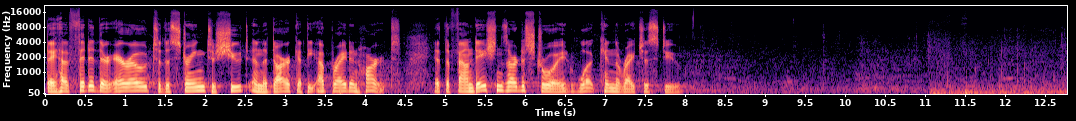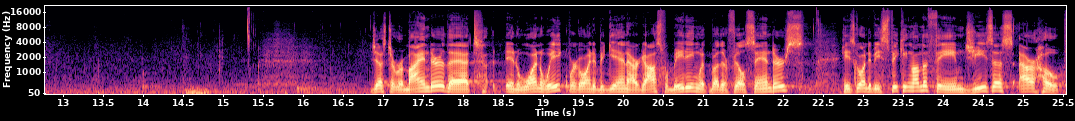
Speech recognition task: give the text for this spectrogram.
They have fitted their arrow to the string to shoot in the dark at the upright in heart. If the foundations are destroyed, what can the righteous do? Just a reminder that in one week we're going to begin our gospel meeting with Brother Phil Sanders. He's going to be speaking on the theme Jesus, our hope.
